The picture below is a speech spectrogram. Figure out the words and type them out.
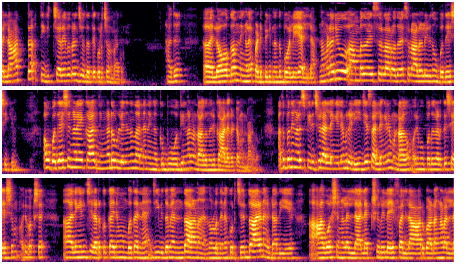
വല്ലാത്ത തിരിച്ചറിവുകൾ ജീവിതത്തെക്കുറിച്ച് ഉണ്ടാകും. അത് ലോകം നിങ്ങളെ പഠിപ്പിക്കുന്നത് പോലെയല്ല. നമ്മളൊരു അമ്പത് വയസ്സുള്ള അറുപത് വയസ്സുള്ള ആളുകൾ ഇരുന്ന് ഉപദേശിക്കും. ആ ഉപദേശങ്ങളെക്കാൾ നിങ്ങളുടെ ഉള്ളിൽ നിന്ന് തന്നെ നിങ്ങൾക്ക് ബോധ്യങ്ങൾ ഉണ്ടാകുന്ന ഒരു കാലഘട്ടം ഉണ്ടാകും. അതിപ്പോൾ നിങ്ങൾ സ്പിരിച്വൽ അല്ലെങ്കിലും റിലീജിയസ് അല്ലെങ്കിലും ഉണ്ടാകും. ഒരു മുപ്പതുകൾക്ക് ശേഷം ഒരു പക്ഷെ അല്ലെങ്കിൽ ചിലർക്കൊക്കെ അതിന് മുമ്പ് തന്നെ ജീവിതം എന്താണ് എന്നുള്ളതിനെ കുറിച്ച് ഒരു ധാരണ കിട്ടും. അത് ഈ ആഘോഷങ്ങളല്ല ലക്ഷറി ലൈഫല്ല ആർഭാടങ്ങളല്ല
